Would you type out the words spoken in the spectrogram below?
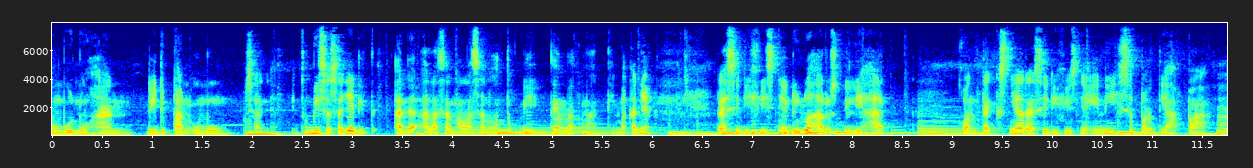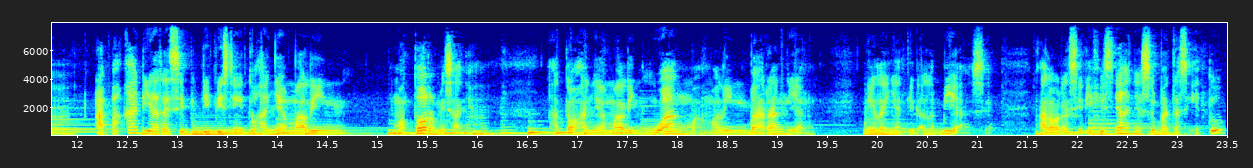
pembunuhan di depan umum misalnya itu bisa saja dit- ada alasan-alasan untuk ditembak mati makanya residivisnya dulu harus dilihat Hmm. konteksnya residivisnya ini seperti apa Mm-mm. apakah dia residivisnya itu hanya maling motor misalnya Mm-mm. atau hanya maling uang ma- maling barang yang nilainya tidak lebih ya kalau residivisnya hanya sebatas itu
